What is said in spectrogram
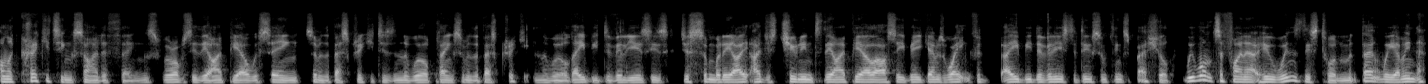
on the cricketing side of things, we're obviously the IPL. We're seeing some of the best cricketers in the world playing some of the best cricket in the world. AB de Villiers is just somebody I, I just tune into the IPL RCB games, waiting for AB de Villiers to do something special. We want to find out who wins this tournament, don't we? I mean,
